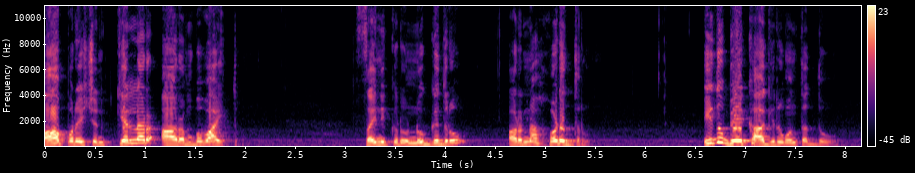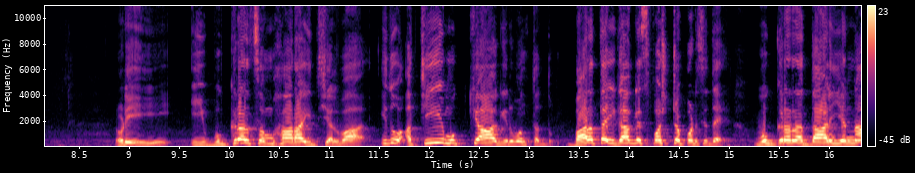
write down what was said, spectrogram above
ಆಪರೇಷನ್ ಕೆಲ್ಲರ್ ಆರಂಭವಾಯಿತು. ಸೈನಿಕರು ನುಗ್ಗಿದ್ರು, ಅವರನ್ನು ಹೊಡೆದ್ರು. ಇದು ಬೇಕಾಗಿರುವಂಥದ್ದು. ನೋಡಿ, ಈ ಉಗ್ರ ಸಂಹಾರ ಇದೆಯಲ್ವಾ? ಇದು ಅತೀ ಮುಖ್ಯ ಆಗಿರುವಂಥದ್ದು. ಭಾರತ ಈಗಾಗಲೇ ಸ್ಪಷ್ಟಪಡಿಸಿದೆ, ಉಗ್ರರ ದಾಳಿಯನ್ನು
